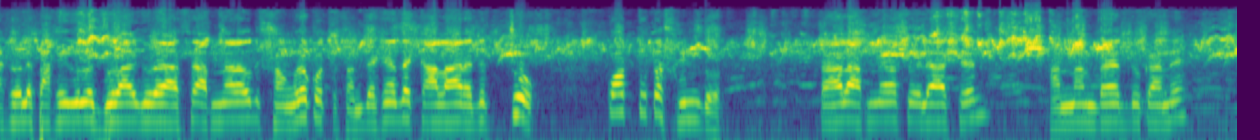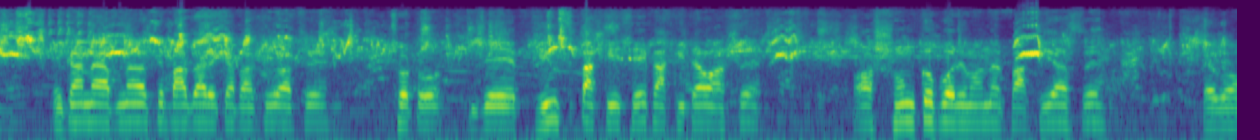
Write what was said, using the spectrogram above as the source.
আসলে পাখিগুলো জোড়ায় জোড়ায় আছে। আপনারা যদি সংগ্রহ করতে চান, দেখেন এদের কালার এদের চোখ কতটা সুন্দর। তাহলে আপনারা চলে আসেন হান্নান ভাইয়ের দোকানে। এখানে আপনার হচ্ছে বাজারিকা পাখিও আছে, ছোট যে ফিন্স পাখি, সেই পাখিটাও আছে। অসংখ্য পরিমাণের পাখি আছে। এবং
